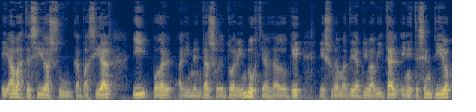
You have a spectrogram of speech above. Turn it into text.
eh, abastecida su capacidad y poder alimentar sobre todo a la industria, dado que es una materia prima vital en este sentido,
